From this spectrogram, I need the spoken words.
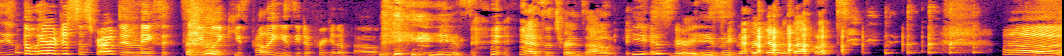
it. The way I've just described him makes it seem like he's probably easy to forget about. He's, as it turns out, he is very easy to forget about. Uh,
